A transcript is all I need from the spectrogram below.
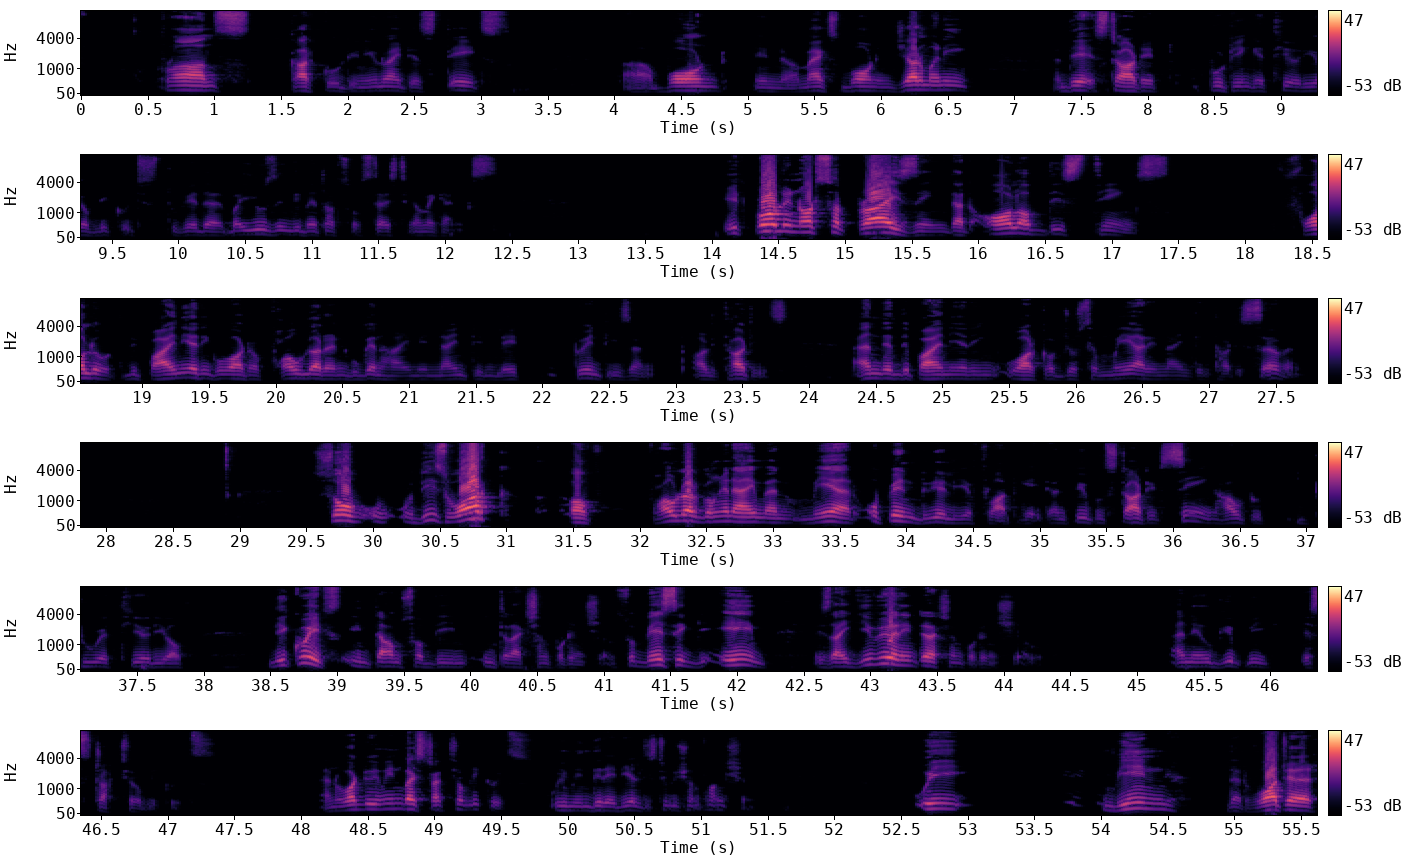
France, Kirkwood in United States, uh, Born in uh, Max Born in Germany, they started putting a theory of liquids together by using the methods of statistical mechanics. It probably not surprising that all of these things followed the pioneering work of Fowler and Guggenheim in 19 late 20s and early 30s and then the pioneering work of Joseph Mayer in 1937. So, this work of Fowler, Guggenheim and Mayer opened really a floodgate and people started seeing how to do a theory of liquids in terms of the interaction potential. So, basic aim is I give you an interaction potential and you give me a structure of liquids. And what do we mean by structure of liquids? We mean the radial distribution function. We mean that water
